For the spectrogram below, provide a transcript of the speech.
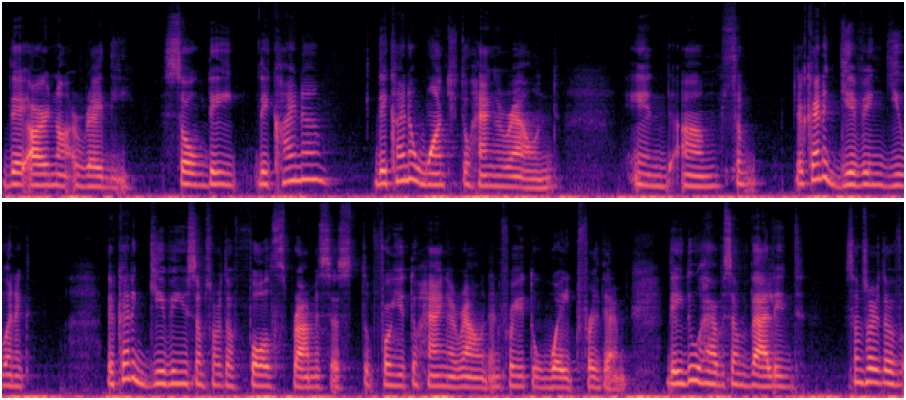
they are not ready. So they they kind of they kind of want you to hang around and um some they're kind of giving you an they're kind of giving you some sort of false promises to, for you to hang around and for you to wait for them. They do have some valid, some sort of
